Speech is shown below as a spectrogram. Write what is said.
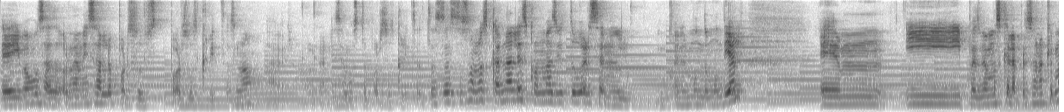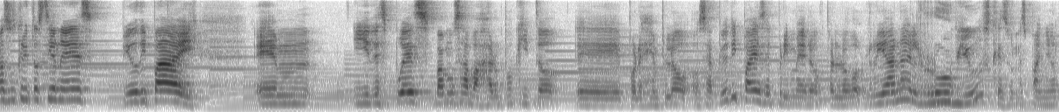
eh, y vamos a organizarlo por sus por suscritos, no? A ver, organizamos esto por suscritos. Entonces, estos son los canales con más youtubers en el, mundo mundial. Em, y pues vemos que la persona que más suscritos tiene es PewDiePie. Em, y después vamos a bajar un poquito. Eh, por ejemplo, o sea, PewDiePie es el primero, pero luego Rihanna, el Rubius, que es un español,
